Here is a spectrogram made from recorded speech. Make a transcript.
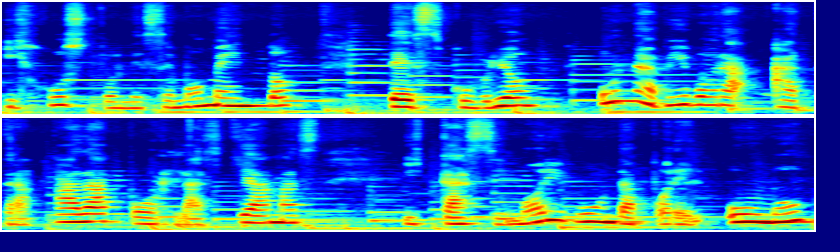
y justo en ese momento descubrió una víbora atrapada por las llamas y casi moribunda por el humo.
